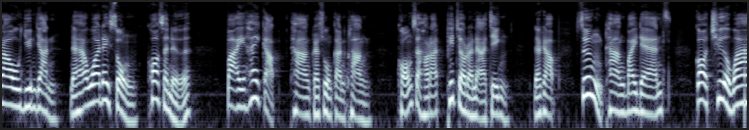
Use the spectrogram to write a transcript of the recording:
เรายืนยันนะฮะว่าได้ส่งข้อเสนอ ไปให้กับทางกระทรวงการคลังของสหรัฐพิจารณาจริงนะครับ ซึ่งทาง b บ d a n c e ก็เชื่อว่า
